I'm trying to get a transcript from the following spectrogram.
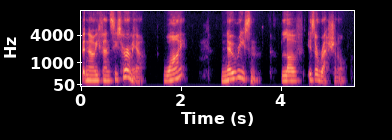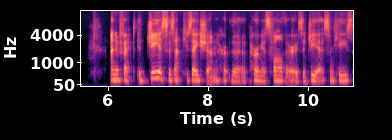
but now he fancies Hermia. Why? No reason. Love is irrational. And in fact, Egeus's accusation, the Hermia's father is Egeus, and his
